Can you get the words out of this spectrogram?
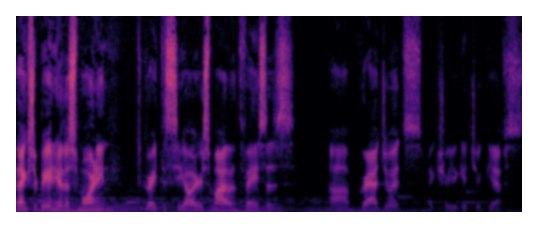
Thanks for being here this morning. It's great to see all your smiling faces. Um, graduates, make sure you get your gifts.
